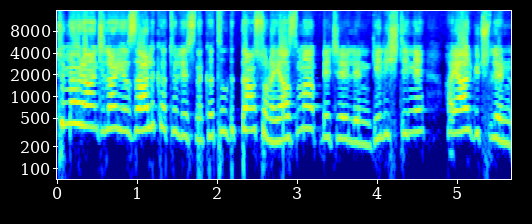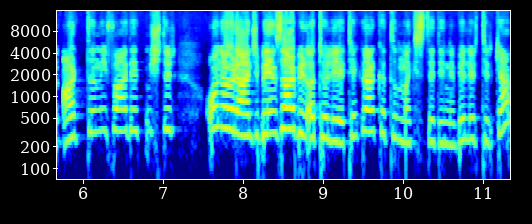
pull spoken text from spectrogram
Tüm öğrenciler yazarlık atölyesine katıldıktan sonra yazma becerilerinin geliştiğini, hayal güçlerinin arttığını ifade etmiştir. 10 öğrenci benzer bir atölyeye tekrar katılmak istediğini belirtirken,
